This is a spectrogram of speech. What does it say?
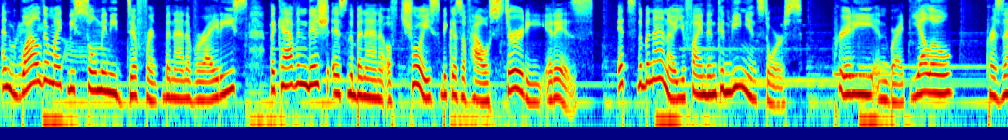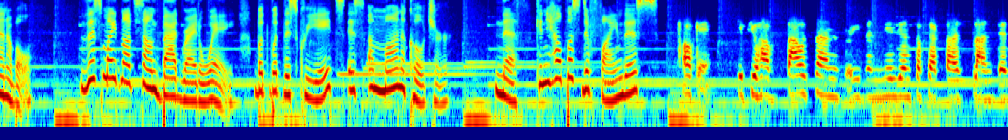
And while there might be so many different banana varieties, the Cavendish is the banana of choice because of how sturdy it is. It's the banana you find in convenience stores. Pretty and bright yellow, presentable. This might not sound bad right away, but what this creates is a monoculture Neth, can you help us define this? Okay. If you have thousands or even millions of hectares planted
